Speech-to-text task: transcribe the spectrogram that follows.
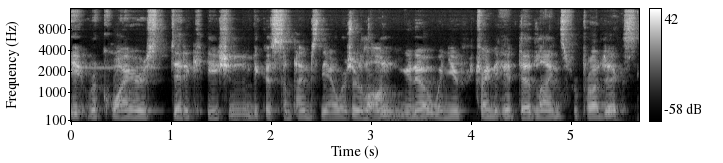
it requires dedication because sometimes the hours are long you know when you're trying to hit deadlines for projects.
